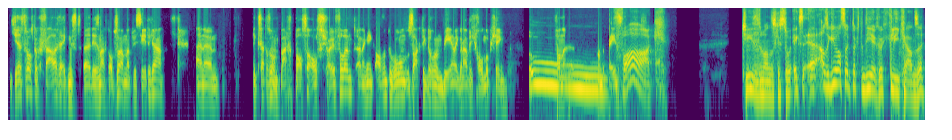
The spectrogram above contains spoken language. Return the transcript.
gisteren was nog vader. Ik moest uh, deze nacht opstaan om naar het wc te gaan. En um, ik zette zo'n paar passen al schuifelend en dan ging ik af en toe gewoon, zakte ik door mijn been en ik ben naar de grond op ging. Oeh. Van de- van de pijn. Fuck. Jezus, man, dat is gestoord. Ik, eh, als ik u was, zou ik toch naar die rugkliniek gaan, ze.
